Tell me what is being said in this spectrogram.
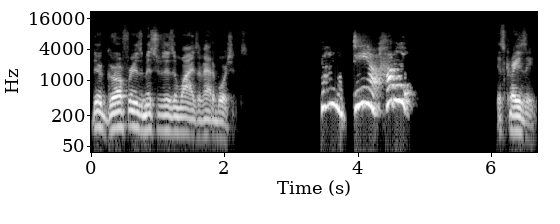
their girlfriends, mistresses, and wives have had abortions. God damn. How do It's crazy.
